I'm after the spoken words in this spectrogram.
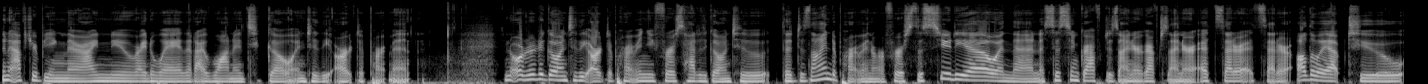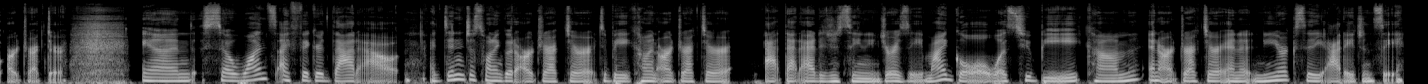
And after being there, I knew right away that I wanted to go into the art department in order to go into the art department, you first had to go into the design department or first the studio and then assistant graphic designer, graphic designer, et cetera, et cetera, all the way up to art director. And so once I figured that out, I didn't just want to go to art director to become an art director at that ad agency in New Jersey. My goal was to become an art director in a New York City ad agency.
